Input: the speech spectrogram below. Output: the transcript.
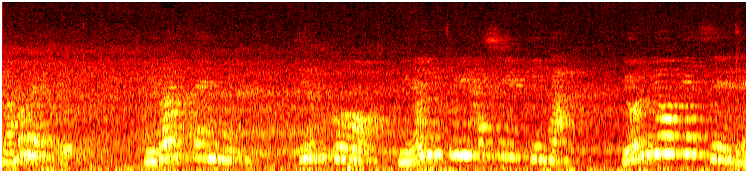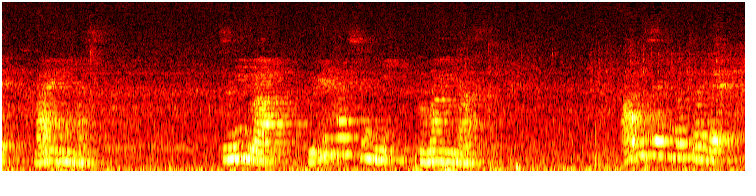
まもなく2番線に急行南栗橋行きが4両編成で参ります。次は栗橋に止まります。安全のため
